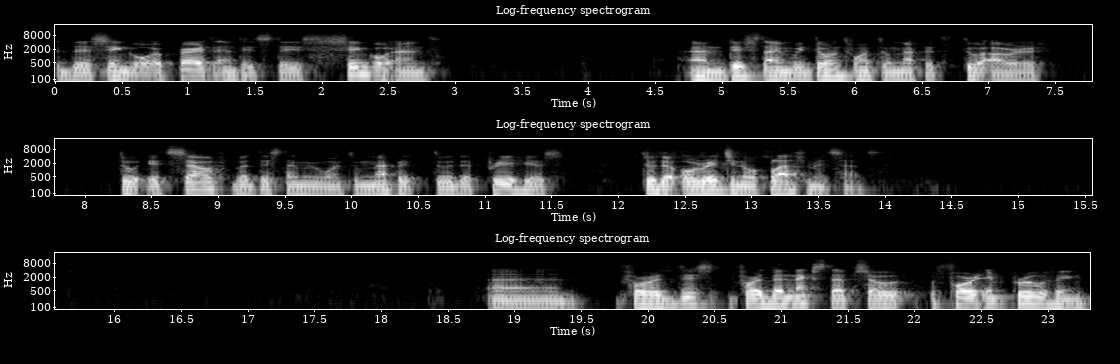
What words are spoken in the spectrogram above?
the single paired end, it's the single end. And this time we don't want to map it to our to itself, but this time we want to map it to the previous, to the original plasmid set. And for this, for the next step, so for improving,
